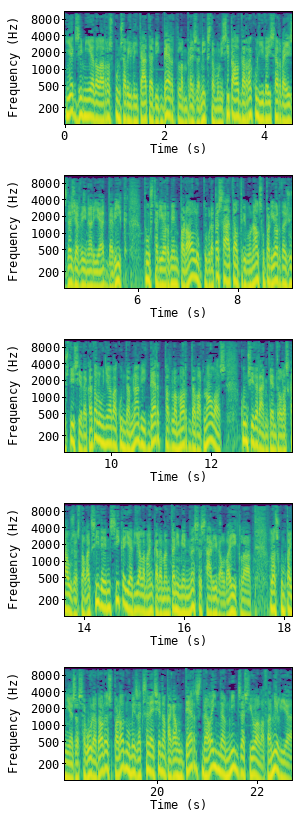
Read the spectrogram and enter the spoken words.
i eximia de la responsabilitat a Vic Verd, l'empresa mixta municipal de recollida i serveis de jardineria de Vic. Posteriorment, però, l'octubre passat, el Tribunal Superior de Justícia de Catalunya va condemnar Vic Verd per la mort de Bernoles, considerant que entre les causes de l'accident sí que hi havia la manca de manteniment necessari del vehicle. Les companyies asseguradores, però, només accedeixen a pagar un terç de la indemnització a la família.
